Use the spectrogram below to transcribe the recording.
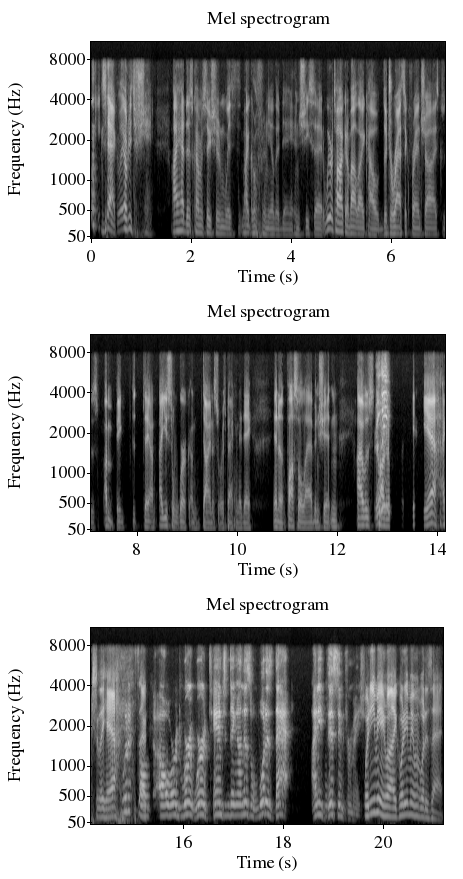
exactly. Every shit. I had this conversation with my girlfriend the other day, and she said we were talking about like how the Jurassic franchise, because I'm a big fan. I used to work on dinosaurs back in the day, in a fossil lab and shit. And I was Really? talking. Yeah, actually, yeah. What, So- oh, oh, we're, we're we're tangenting on this one. What is that? I need this information. What do you mean? Like, what do you mean? What is that?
